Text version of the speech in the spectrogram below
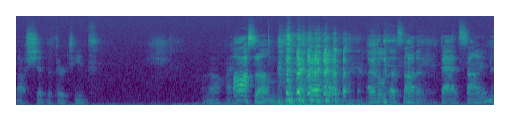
Oh shit, the 13th. Oh, I hope- Awesome. I hope that's not a bad sign.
